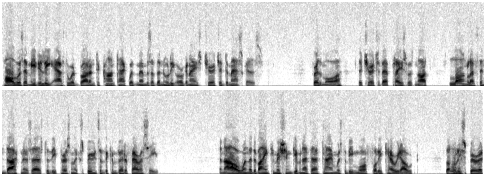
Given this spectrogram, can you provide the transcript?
Paul was immediately afterward brought into contact with members of the newly organized church at Damascus. Furthermore, the church at that place was not long left in darkness as to the personal experience of the converted Pharisee. And now, when the divine commission given at that time was to be more fully carried out, the Holy Spirit,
